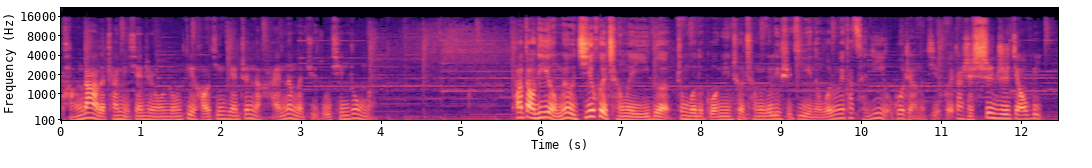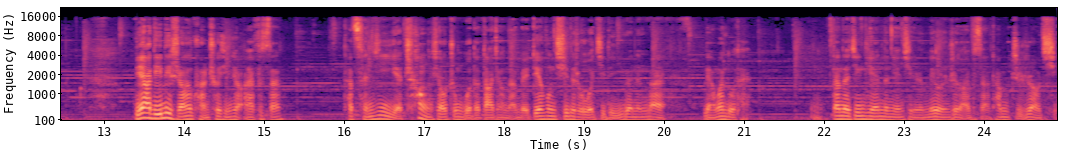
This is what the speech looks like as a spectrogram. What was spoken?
庞大的产品线阵容中，帝豪今天真的还那么举足轻重吗？它到底有没有机会成为一个中国的国民车，成为一个历史记忆呢？我认为它曾经有过这样的机会，但是失之交臂。比亚迪历史上有款车型叫 F 三。曾经也畅销中国的大江南北，巅峰期的时候，我记得一个能卖两万多台。嗯，但在今天的年轻人，没有人知道 F 三，他们只知道秦，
